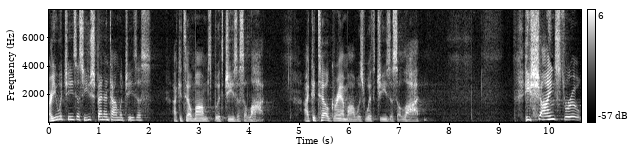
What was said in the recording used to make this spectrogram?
Are you with Jesus? Are you spending time with Jesus? I could tell mom's with Jesus a lot. I could tell grandma was with Jesus a lot. He shines through.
